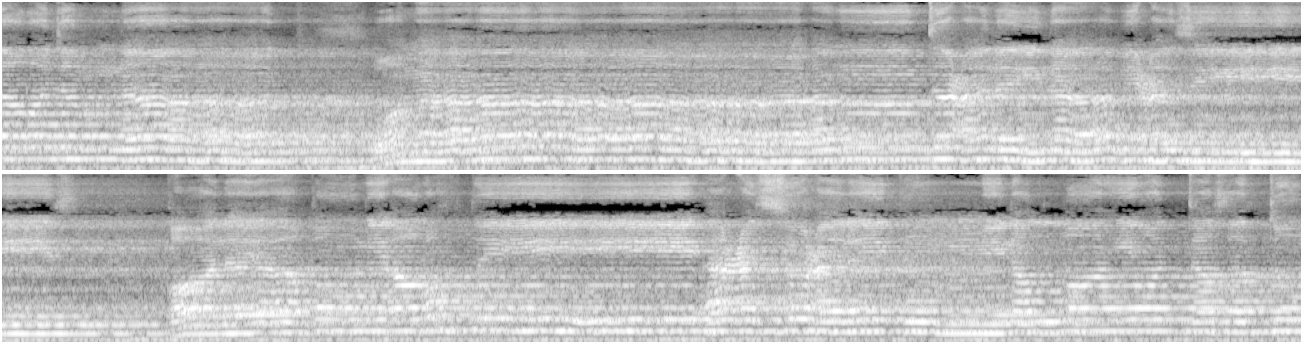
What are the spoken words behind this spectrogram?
لرجمناك وما أنت علينا بعزيز قال يا قوم أرهطي أعز عليكم من الله واتخذتموه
